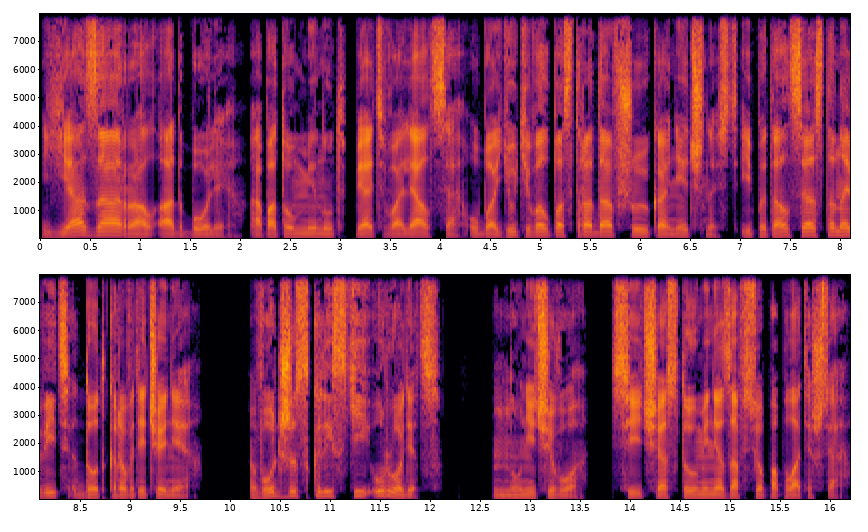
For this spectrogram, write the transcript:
Я заорал от боли, а потом минут пять валялся, убаюкивал пострадавшую конечность и пытался остановить дот кровотечения. Вот же склизкий уродец. Ну ничего, сейчас ты у меня за все поплатишься.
